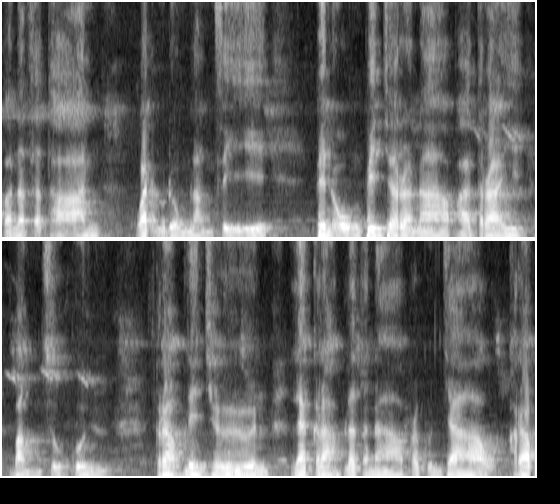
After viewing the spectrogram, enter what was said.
ปนสถาน วัดอุดมหลังสี เป็นองค์พิจารณาผ้าไตรบังสุกุล กราบเรียนเชิญและกราบรัตนาพระคุณเจ้าครับ ก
